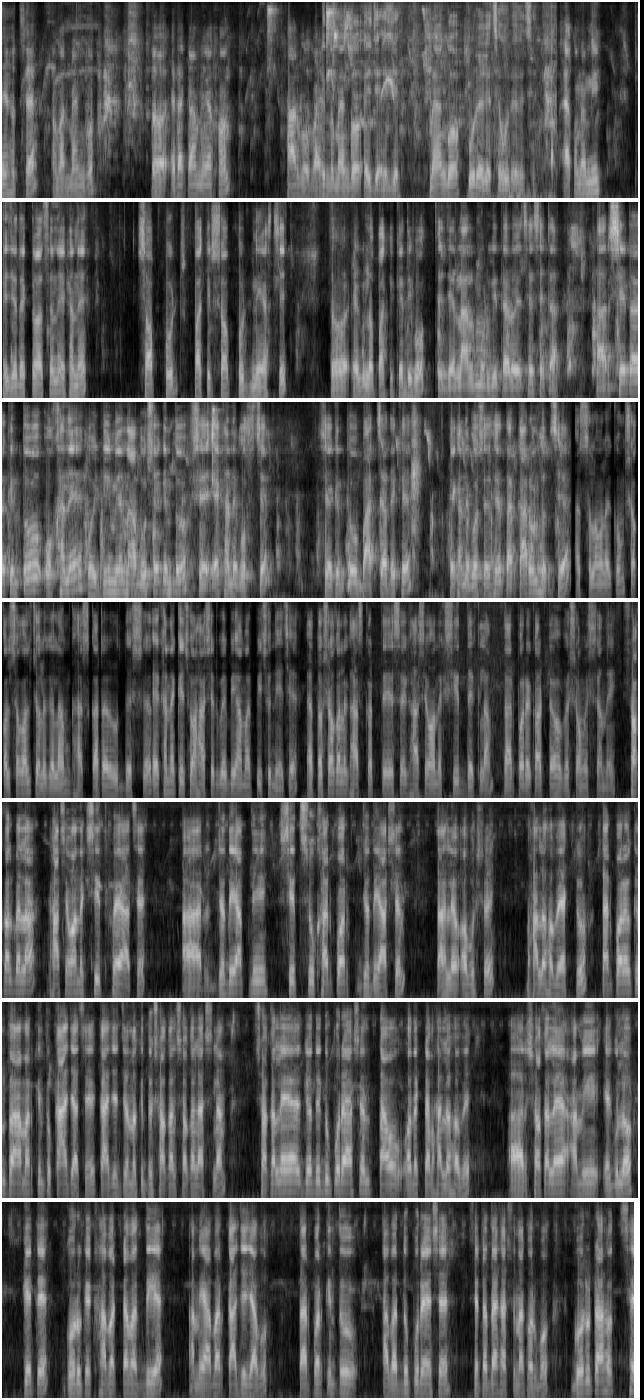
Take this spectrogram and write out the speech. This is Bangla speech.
এই হচ্ছে আমার ম্যাঙ্গো তো এটাকে আমি এখন ছাড়বো ভাই। কিন্তু ম্যাঙ্গো এই যে এই যে ম্যাঙ্গো উড়ে গেছে উড়ে গেছে। এখন আমি এই যে দেখতে পাচ্ছেন এখানে সব ফুড পাখির সব ফুড নিয়ে আসছি। তো এগুলো পাখিকে দিব। যে লাল মুরগিটা রয়েছে সেটা। আর সেটা কিন্তু ওখানে ওই ডিমে না বসে কিন্তু সে এখানে বসছে। সে কিন্তু বাচ্চা দেখে এখানে বসেছে তার কারণ হচ্ছে আসসালামু আলাইকুম সকাল সকাল চলে গেলাম ঘাস কাটার উদ্দেশ্যে। এখানে কিছু হাঁসের বেবি আমার পিছু নিয়েছে। এত সকালে ঘাস কাটতে এসে ঘাসে অনেক শীত দেখলাম তারপরে কাটতে হবে সমস্যা নেই। সকালবেলা ঘাসে অনেক শীত হয়ে আছে আর যদি আপনি শীত শুকার পর যদি আসেন তাহলে অবশ্যই ভালো হবে একটু। তারপরেও কিন্তু আমার কিন্তু কাজ আছে কাজের জন্য কিন্তু সকাল সকাল আসলাম। সকালে যদি দুপুরে আসেন, তাও অনেকটা ভালো হবে। আর সকালে আমি এগুলো কেটে গরুকে খাবার টাবার দিয়ে আমি আবার কাজে যাব। তারপর কিন্তু আবার দুপুরে এসে সেটা দেখাশোনা করব। গরুটা হচ্ছে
